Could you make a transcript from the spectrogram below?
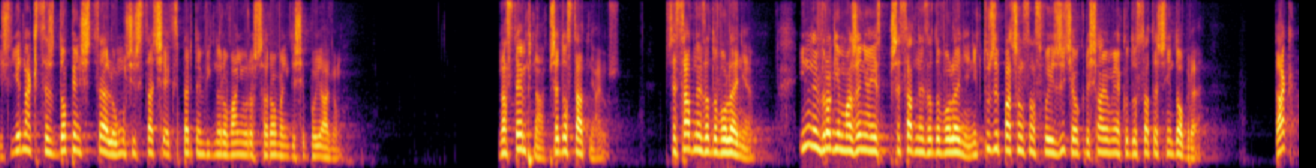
Jeśli jednak chcesz dopiąć celu, musisz stać się ekspertem w ignorowaniu rozczarowań, gdy się pojawią. Następna, przedostatnia już. Przesadne zadowolenie. Innym wrogiem marzenia jest przesadne zadowolenie. Niektórzy patrząc na swoje życie określają je jako dostatecznie dobre. Tak?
